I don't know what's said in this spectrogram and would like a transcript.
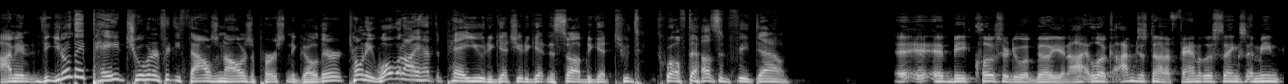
I mean, th- you know, they paid $250,000 a person to go there. Tony, what would I have to pay you to get you to get in a sub to get to 12,000 feet down? It- It'd be closer to a billion. I look, I'm just not a fan of those things. I mean,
